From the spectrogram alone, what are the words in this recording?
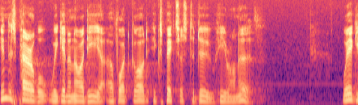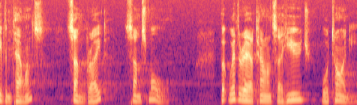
In this parable, we get an idea of what God expects us to do here on earth. We're given talents, some great, some small. But whether our talents are huge or tiny,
